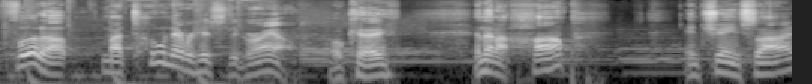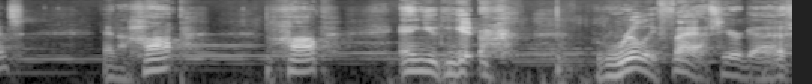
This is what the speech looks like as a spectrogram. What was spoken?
foot up, my toe never hits the ground, okay? And then I hop and change sides, and I hop, hop, and you can get really fast here, guys.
